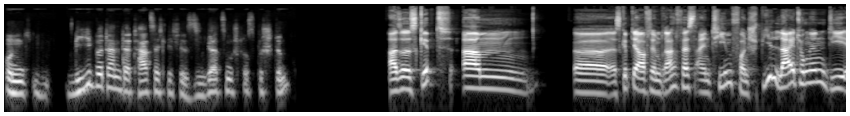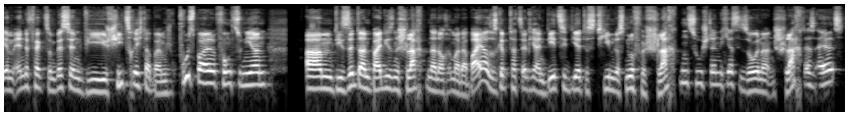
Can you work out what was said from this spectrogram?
Und wie wird dann der tatsächliche Sieger zum Schluss bestimmt? Also es gibt, ähm, äh, es gibt ja auf dem Drachenfest ein Team von Spielleitungen, die im Endeffekt so ein bisschen wie Schiedsrichter beim Fußball funktionieren. Ähm, die sind dann bei diesen Schlachten dann auch immer dabei. Also es gibt tatsächlich ein dezidiertes Team, das nur für Schlachten zuständig ist, die sogenannten Schlacht-SLs,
